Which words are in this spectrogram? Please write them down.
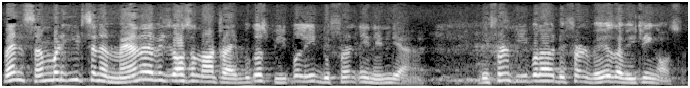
when somebody eats in a manner which is also not right, because people eat differently in India. Different people have different ways of eating also.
